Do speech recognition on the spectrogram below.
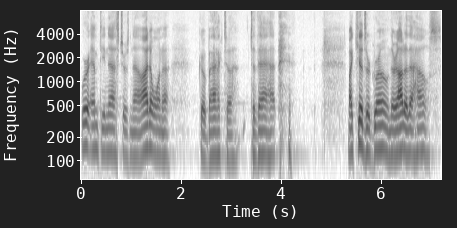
we're empty nesters now. I don't want to go back to, to that. My kids are grown, they're out of the house.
